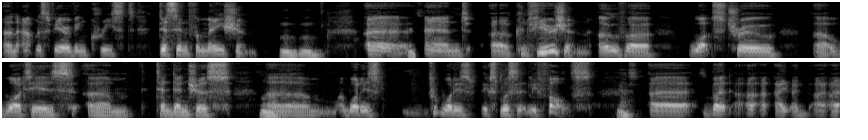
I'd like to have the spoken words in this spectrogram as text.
an atmosphere of increased disinformation mm-hmm. uh, and uh, confusion over what's true uh, what is um, tendentious, mm. what is what is explicitly false. Yes. Uh, but I, I, I,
